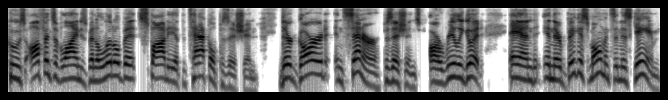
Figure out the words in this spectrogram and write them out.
whose offensive line has been a little bit spotty at the tackle position. Their guard and center positions are really good. And in their biggest moments in this game,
